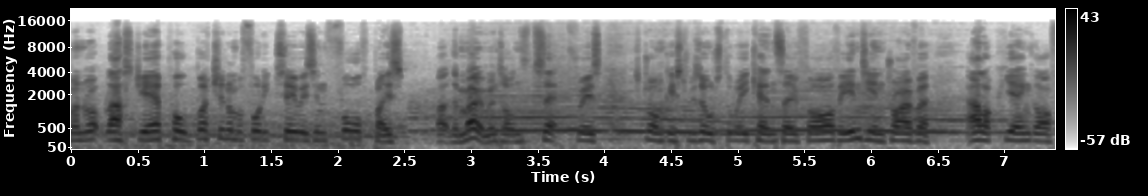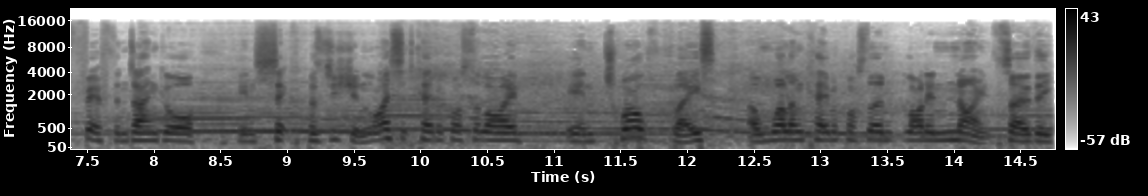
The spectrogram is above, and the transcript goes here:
runner up last year. Paul Butcher, number 42, is in fourth place at the moment on set for his strongest result of the weekend so far. The Indian driver Alok Iyengar fifth, and Dan Gore in sixth position. Lycett came across the line in 12th place, and Wellham came across the line in ninth. So the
